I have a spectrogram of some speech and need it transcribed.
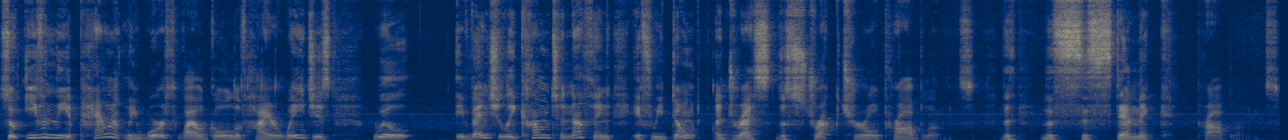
So even the apparently worthwhile goal of higher wages will eventually come to nothing if we don't address the structural problems, the, the systemic problems.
